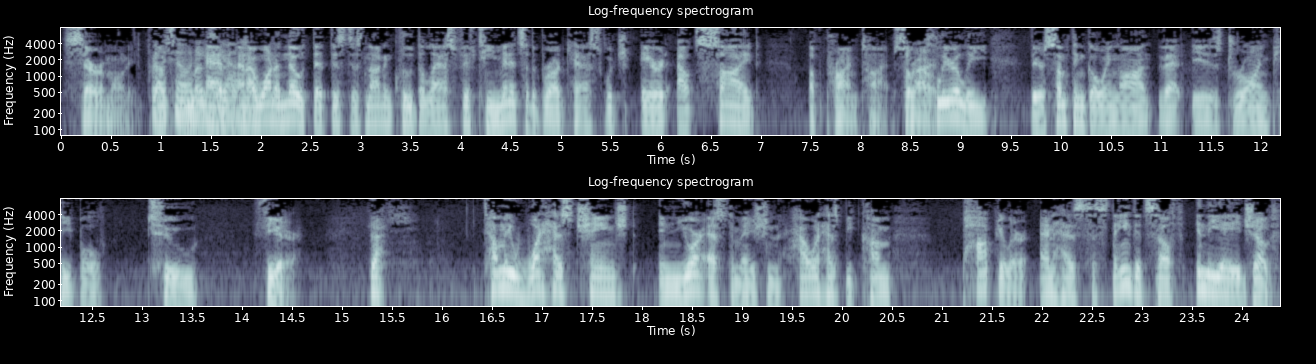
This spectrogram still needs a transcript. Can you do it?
ceremony. For the That's Tonys, and, yeah. and I want to note that this does not include the last 15 minutes of the broadcast, which aired outside of prime time. So Right. clearly, there's something going on that is drawing people to theater. Yes. Tell me what has changed in your estimation, how it has become popular and has sustained itself in the age of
